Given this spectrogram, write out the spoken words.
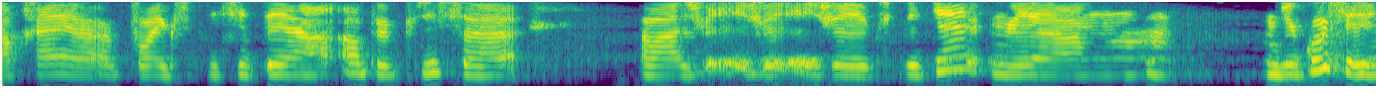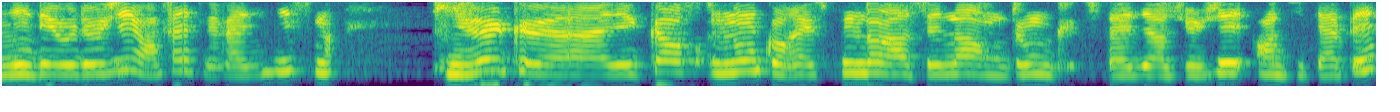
Après, pour expliciter un, peu plus, je, vais, je, vais, je vais expliquer. Mais du coup, c'est une idéologie en fait, le validisme qui veut que euh, les corps non correspondant à ces normes, donc c'est-à-dire jugés handicapés,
